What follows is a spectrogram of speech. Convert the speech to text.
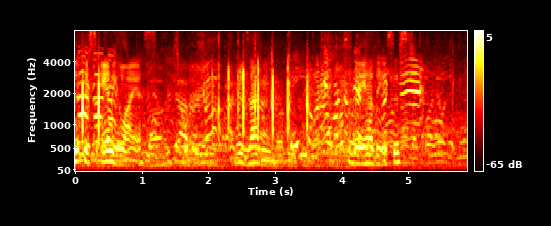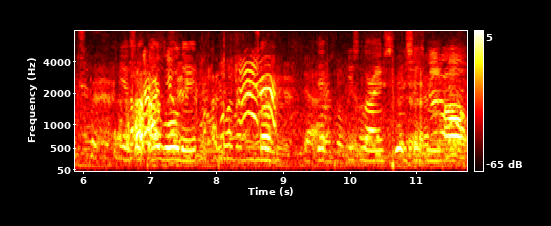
Lucas and Elias. What does that mean? Somebody had the assist. Yeah, so I rolled it. So that, he's Elias. This is me. I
